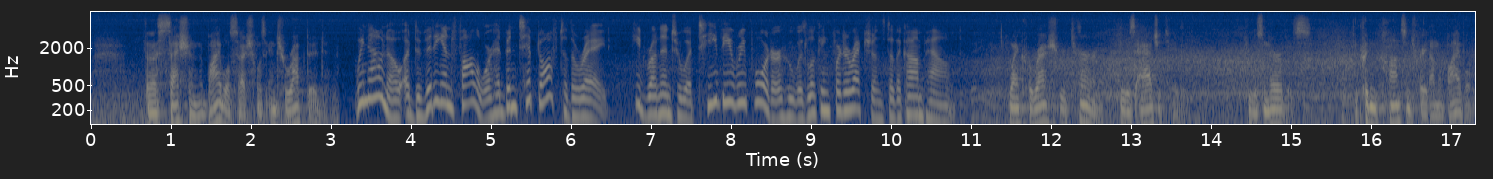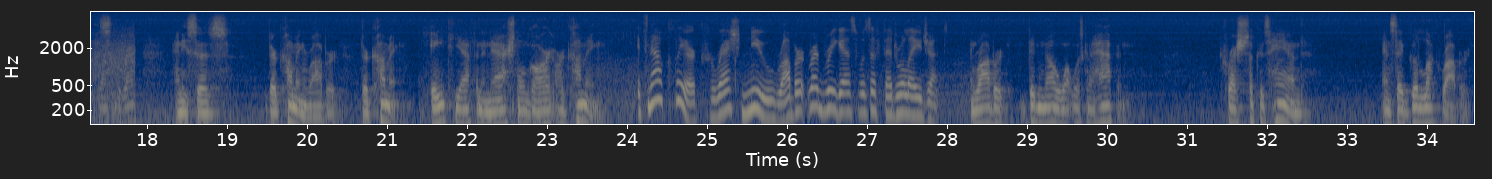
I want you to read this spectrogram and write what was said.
the session, the Bible session, was interrupted. We now know a Davidian follower had been tipped off to the raid. He'd run into a TV reporter who was looking for directions to the compound. When Koresh returned, he was agitated. He was nervous. He couldn't concentrate on the Bible lesson. And he says, they're coming, Robert. They're coming. ATF and the National Guard are coming. It's now clear Koresh knew Robert Rodriguez was a federal agent. And Robert didn't know what was going to happen. Koresh shook his hand and said, good luck, Robert.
